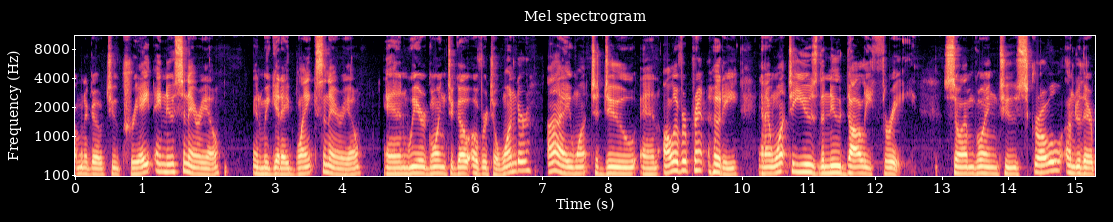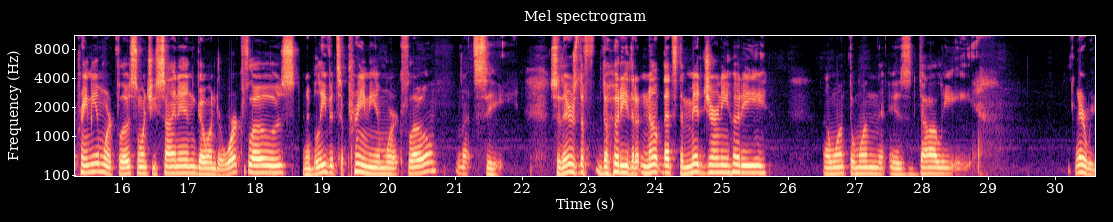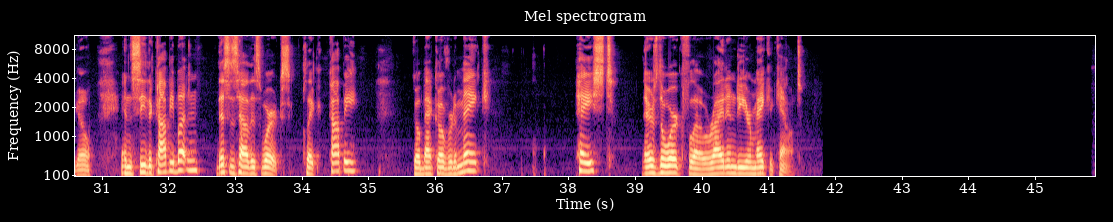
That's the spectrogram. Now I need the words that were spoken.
I'm going to go to create a new scenario, and we get a blank scenario and we are going to go over to Wondr. I want to do an all over print hoodie and I want to use the new DALL-E 3. So I'm going to scroll under their premium workflows. So once you sign in, go under workflows, and I believe it's a premium workflow. Let's see. So there's the the hoodie that nope, that's the Midjourney hoodie. I want the one that is DALL-E. There we go. And see the copy button? This is how this works. Click copy, go back over to make, paste. There's the workflow right into your make account.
